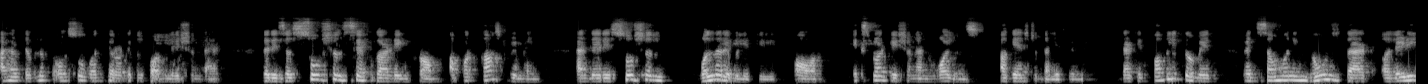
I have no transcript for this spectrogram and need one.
I have developed also one theoretical formulation that there is a social safeguarding from upper caste women, and there is social vulnerability or exploitation and violence against Dalit women. That in public domain, when someone knows that a lady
